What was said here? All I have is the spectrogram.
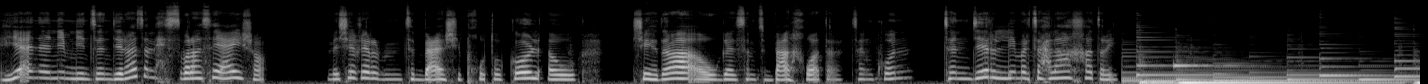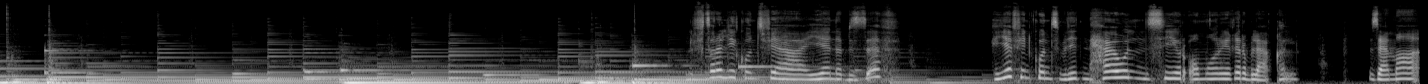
هي أنني منين تنديرها تنحس براسي عايشة. ماشي غير متبعة شي بروتوكول أو شي هضره أو جالسة متبعة الخواطر. تنكون تندير اللي مرتاح لها خاطري. الفترة اللي كنت فيها عيانة بزاف هي فين كنت بديت نحاول نسير أموري غير بالعقل. زعما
